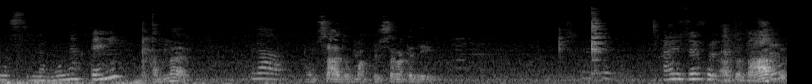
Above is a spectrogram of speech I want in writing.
نص الليمونة تاني محمد نعم. قوم ساعد أمك في السمكه دي. عايز ياكل أكل. هتتعاقب.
